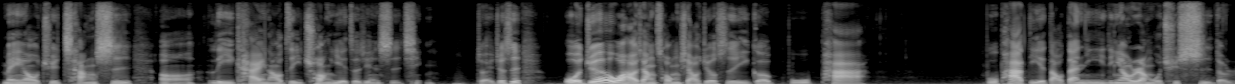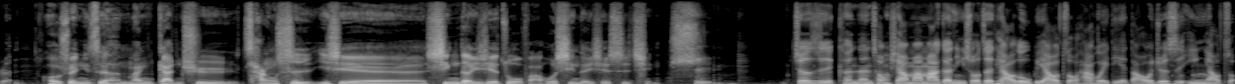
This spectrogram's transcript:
没有去尝试呃离开，然后自己创业这件事情。对，就是我觉得我好像从小就是一个不怕不怕跌倒，但你一定要让我去试的人。哦，所以你是很蛮敢去尝试一些新的一些做法或新的一些事情。是，就是可能从小妈妈跟你说这条路不要走，他会跌倒，我就是硬要走。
